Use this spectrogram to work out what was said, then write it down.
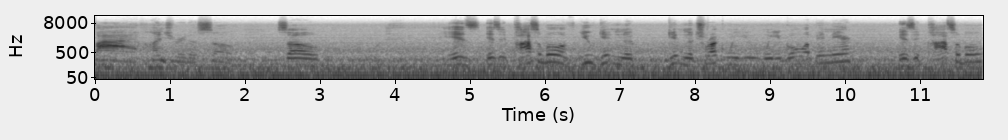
500 or so. So is is it possible of you getting the getting the truck when you when you go up in there? Is it possible?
